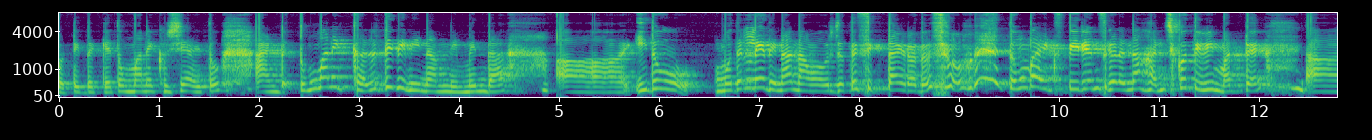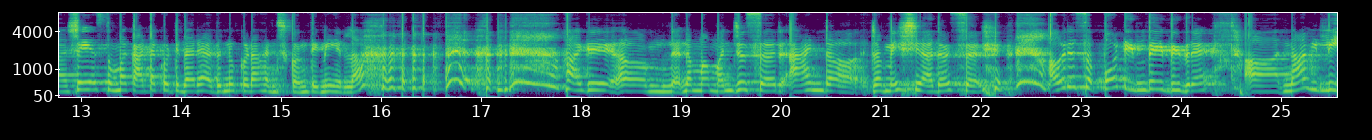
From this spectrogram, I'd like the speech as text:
ಕೊಟ್ಟಿದ್ದಕ್ಕೆ ತುಂಬಾನೇ ಖುಷಿ ಆಯಿತು. ಆ್ಯಂಡ್ ತುಂಬಾನೇ ಕಲ್ತಿದ್ದೀನಿ ನಾನು ನಿಮ್ಮಿಂದ. ಇದು ಮೊದಲನೇ ದಿನ ನಾವು ಅವ್ರ ಜೊತೆ ಸಿಗ್ತಾ ಇರೋದು. ಸೊ ತುಂಬಾ ಎಕ್ಸ್ಪೀರಿಯನ್ಸ್ಗಳನ್ನ ಹಂಚ್ಕೋತೀವಿ ಮತ್ತೆ. ಶ್ರೇಯಸ್ ತುಂಬಾ ಕಾಟ ಕೊಟ್ಟಿದ್ದಾರೆ, ಅದನ್ನು ಕೂಡ ಹಂಚ್ಕೊಂತೀನಿ ಎಲ್ಲ. ಹಾಗೆ ನಮ್ಮ Manju sir and Ramesh Yadav sir, ಅವರ ಸಪೋರ್ಟ್ ಇಲ್ಲದೆ ಇದ್ದಿದ್ರೆ ನಾವಿಲ್ಲಿ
